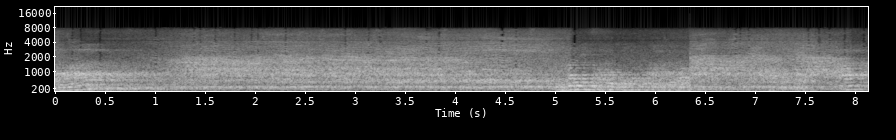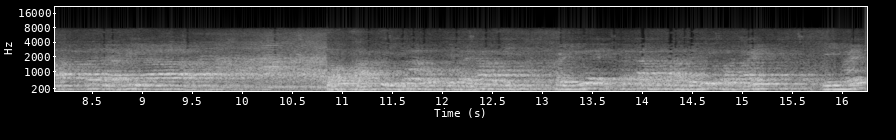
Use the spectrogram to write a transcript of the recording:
สาม ดี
